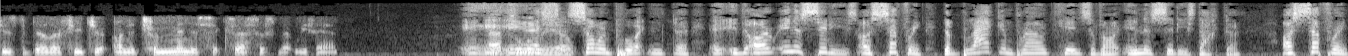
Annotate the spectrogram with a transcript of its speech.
choose to build our future on the tremendous successes that we've had. Absolutely. And that's so important. Uh, our inner cities are suffering. The black and brown kids of our inner cities, doctor, are suffering.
